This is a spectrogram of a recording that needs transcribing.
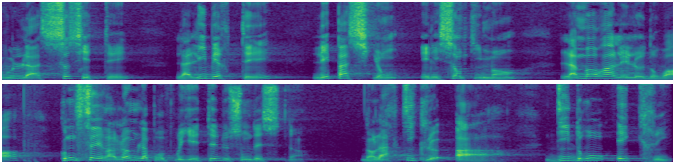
où la société, la liberté, les passions et les sentiments la morale et le droit confèrent à l'homme la propriété de son destin. Dans l'article art, Diderot écrit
